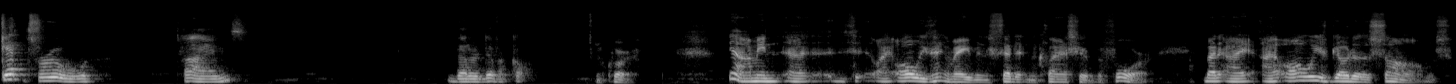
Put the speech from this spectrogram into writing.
get through times that are difficult. Of course. Yeah, I mean, uh, I always think I may have even said it in the class here before, but I, I always go to the Psalms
